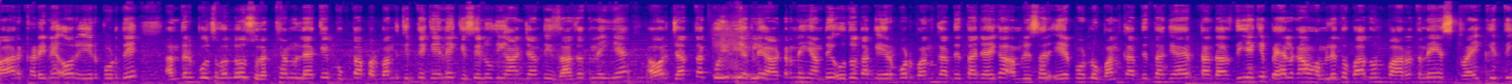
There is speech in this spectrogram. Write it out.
ਬਾਹਰ ਖੜੇ ਨੇ ਔਰ 에ਅਰਪੋਰਟ ਦੇ ਅੰਦਰ ਪੁਲਿਸ ਵੱਲੋਂ ਸੁਰੱਖਿਆ ਨੂੰ ਲੈ ਕੇ ਪੁਖਤਾ ਪ੍ਰਬੰਧ ਕੀਤੇ ਗਏ ਨੇ। ਕਿਸੇ ਨੂੰ ਵੀ ਆਉਣ ਜਾਣ ਦੀ ਇਜਾਜ਼ਤ ਨਹੀਂ ਹੈ ਔਰ ਜਦ ਤੱਕ ਕੋਈ ਵੀ ਅਗਲੇ ਆਰਡਰ ਨਹੀਂ ਆਉਂਦੇ, ਉਦੋਂ ਤੱਕ 에ਅਰਪੋਰਟ ਬੰਦ ਕਰ ਦਿੱਤਾ ਜਾਏਗਾ। ਅੰਮ੍ਰਿਤਸਰ 에ਅਰਪੋਰਟ ਨੂੰ ਬੰਦ ਕਰ ਦਿੱਤਾ ਗਿਆ ਹੈ। ਤਾਂ ਦੱਸਦੀ ਹੈ ਕਿ ਪਹਿਲਗਾਮ ਹਮਲੇ ਤੋਂ ਬਾਅਦ ਬਾਅਦ ਹੁਣ ਭਾਰਤ ਨੇ ਸਟ੍ਰਾਈਕ ਕੀਤੀ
